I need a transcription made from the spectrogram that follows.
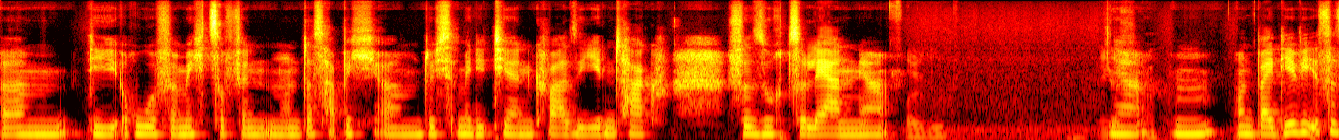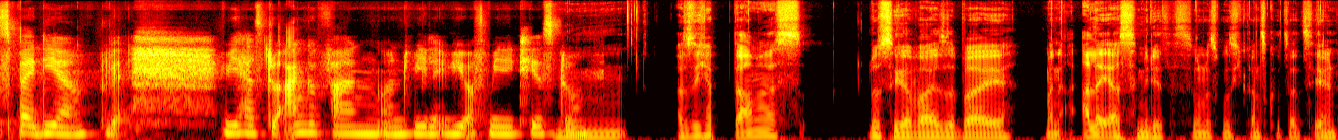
ähm, die Ruhe für mich zu finden. Und das habe ich ähm, durchs Meditieren quasi jeden Tag versucht zu lernen, ja. Voll gut. Ja. Schön. Und bei dir, wie ist es bei dir? Wie hast du angefangen und wie, wie oft meditierst du? Mm, also ich habe damals lustigerweise bei meiner allerersten Meditation, das muss ich ganz kurz erzählen.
